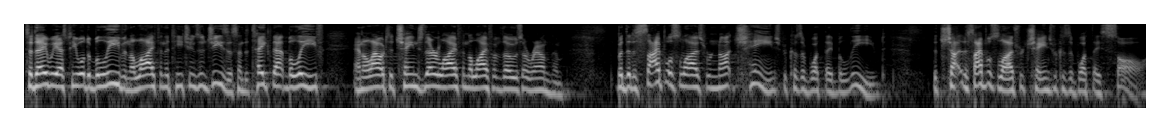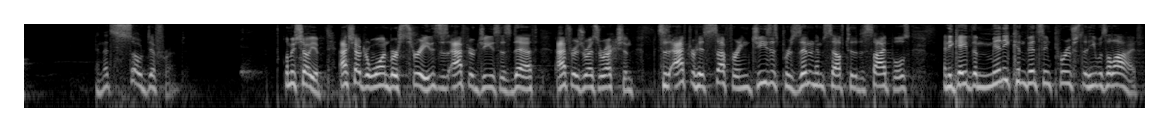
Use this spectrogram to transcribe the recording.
Today, we ask people to believe in the life and the teachings of Jesus and to take that belief and allow it to change their life and the life of those around them. But the disciples' lives were not changed because of what they believed. The disciples' lives were changed because of what they saw. And that's so different. Let me show you. Acts chapter 1, verse 3. This is after Jesus' death, after his resurrection. It says, After his suffering, Jesus presented himself to the disciples, and he gave them many convincing proofs that he was alive.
